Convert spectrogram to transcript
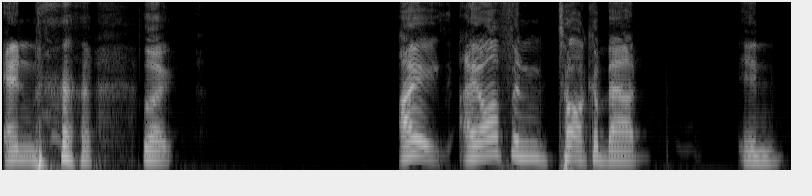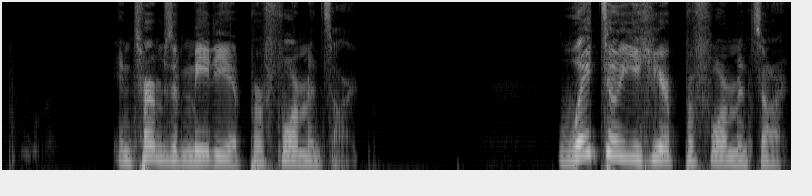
And look, I I often talk about in in terms of media performance art. Wait till you hear performance art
